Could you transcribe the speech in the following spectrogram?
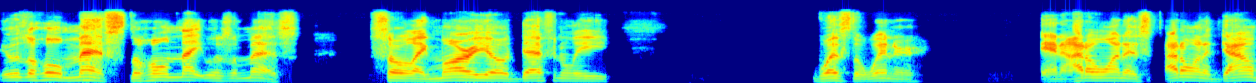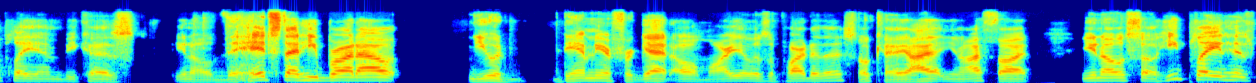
It was a whole mess. The whole night was a mess. So like Mario definitely was the winner, and I don't want to I don't want to downplay him because you know, the hits that he brought out, you would damn near forget, oh, Mario was a part of this. Okay. I, you know, I thought, you know, so he played his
